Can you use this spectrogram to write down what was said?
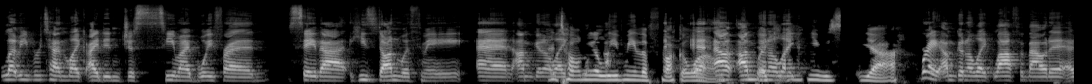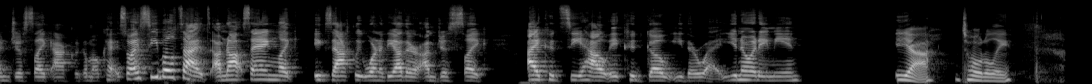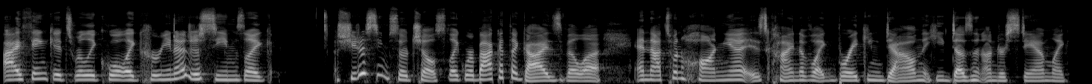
let me pretend like I didn't just see my boyfriend say that he's done with me and I'm gonna And like tell me to leave me the fuck alone. I, am gonna Like, like he was yeah. right i'm gonna like laugh about it and just like act like i'm okay so i see both sides i'm not saying like exactly one or the other i'm just like i could see how it could go either way you know what i mean Yeah, totally. I think it's really cool. Like Karina just seems like she just seems so chill. So like we're back at the guy's villa, and that's when Hanya is kind of like breaking down that he doesn't understand like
